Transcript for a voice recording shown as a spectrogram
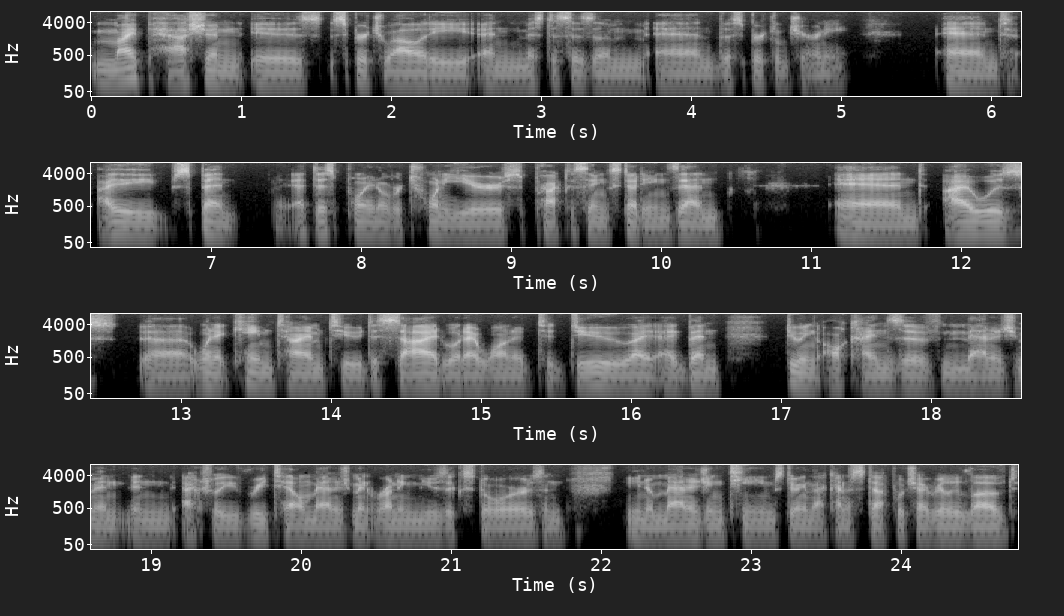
my passion is spirituality and mysticism and the spiritual journey, and I spent, at this point, over 20 years practicing, studying Zen, and I was, uh when it came time to decide what I wanted to do, I I'd been doing all kinds of management and actually retail management, running music stores and, you know, managing teams, doing that kinda stuff, which I really loved,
